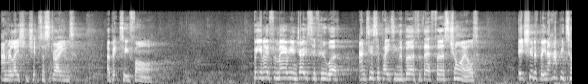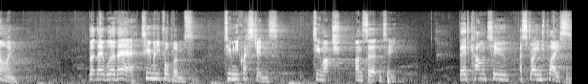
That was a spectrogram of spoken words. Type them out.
and relationships are strained a bit too far. But you know, for Mary and Joseph, who were anticipating the birth of their first child, it should have been a happy time. But there were there too many problems, too many questions, too much uncertainty. They'd come to a strange place.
